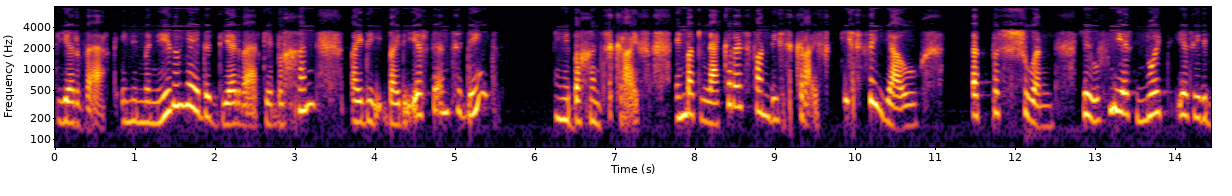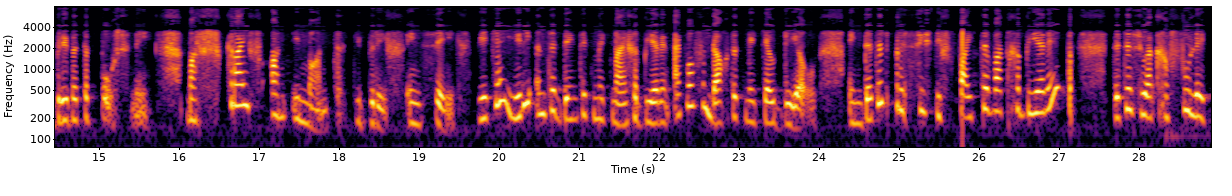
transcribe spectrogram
deurwerk. En die manier hoe jy dit deurwerk jy begin by die by die eerste insident en jy begin skryf. En wat lekker is van die skryf kies vir jou 'n persoon. Jy hoef nie eers nooit eers hierdie briewe te pos nie, maar skryf aan iemand die brief en sê, weet jy, hierdie insident het met my gebeur en ek wil vandag dit met jou deel. En dit is presies die feite wat gebeur het. Dit is hoe ek gevoel het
